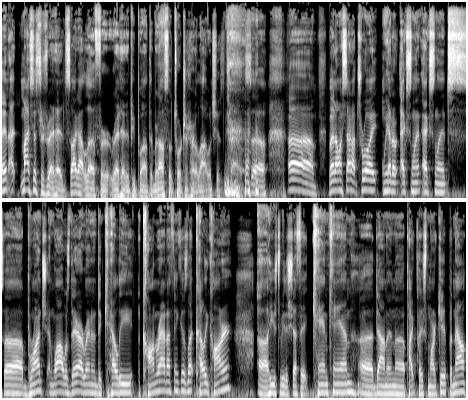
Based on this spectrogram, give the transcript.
And I, my sister's redheaded, so I got love for redheaded people out there, but I also tortured her a lot when she was a child. so, um, but I want to shout out Troy. We had an excellent, excellent uh, brunch, and while I was there, I ran into Kelly Conrad. I think is that Kelly Connor. Uh, he used to be the chef at Can Can uh, down in uh, Pike Place Market, but now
